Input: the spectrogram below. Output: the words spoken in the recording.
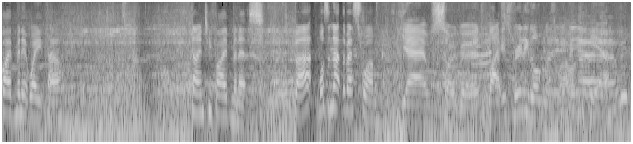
95 minute wait now. 95 minutes. But wasn't that the best one? Yeah, it was so good. Like it's really long as well. Yeah.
